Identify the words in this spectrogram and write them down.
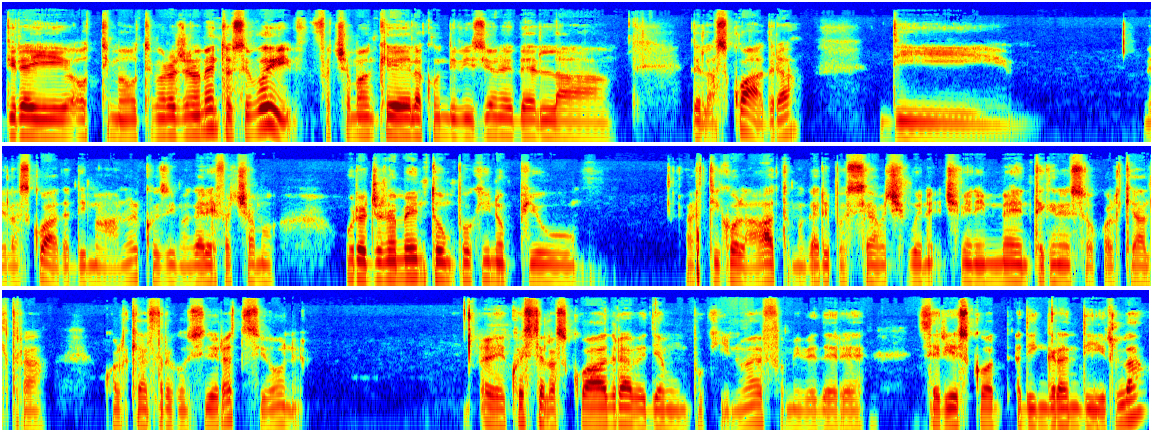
direi ottimo, ottimo ragionamento. Se vuoi facciamo anche la condivisione della, della squadra di, della squadra di Manuel, così magari facciamo un ragionamento un pochino più articolato, magari possiamo, ci, viene, ci viene in mente, che ne so, qualche altra, qualche altra considerazione. Eh, questa è la squadra, vediamo un pochino, eh, fammi vedere se riesco ad ingrandirla.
